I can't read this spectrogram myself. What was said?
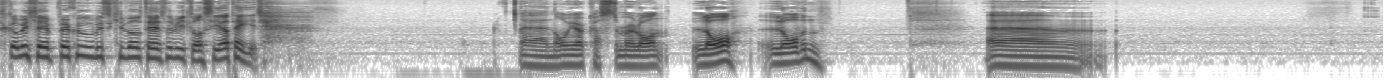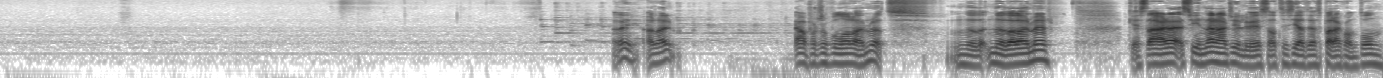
skal bekjempe økonomisk kriminalitet og hvitvasking av penger. Uh, know your customer law. Law. Loven. Uh, Oi, alarm. Jeg har fortsatt på noen alarmer, vet du nød nødalarmer. Ok, Så er det Svindelen er tydeligvis at de sier at de har sperra kontoen.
